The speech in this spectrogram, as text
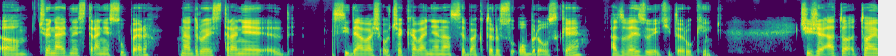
Ehm, čo je na jednej strane super, na druhej strane e, si dávaš očakávania na seba, ktoré sú obrovské a zväzuje ti to ruky. Čiže a to, to aj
